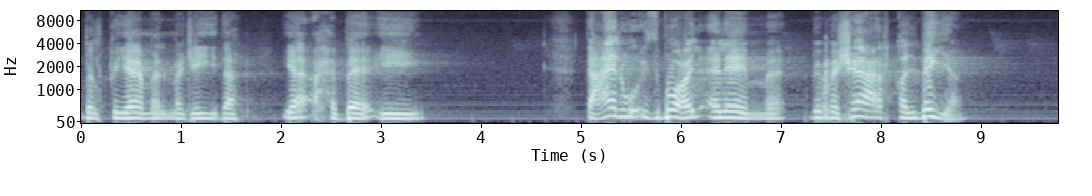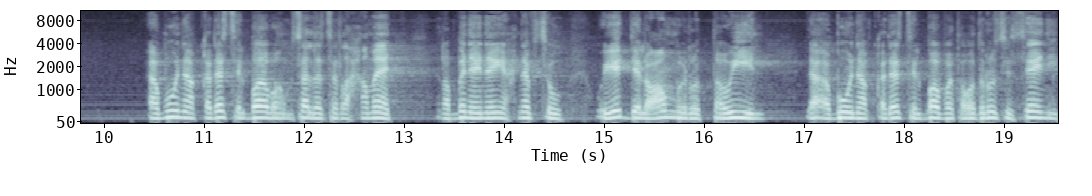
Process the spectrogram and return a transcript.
بالقيامة المجيدة. يا أحبائي تعالوا أسبوع الآلام بمشاعر قلبية. أبونا قداسة البابا ومثلث الرحمات ربنا ينيح نفسه ويدي العمر الطويل لأبونا قداسة البابا تودروس الثاني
